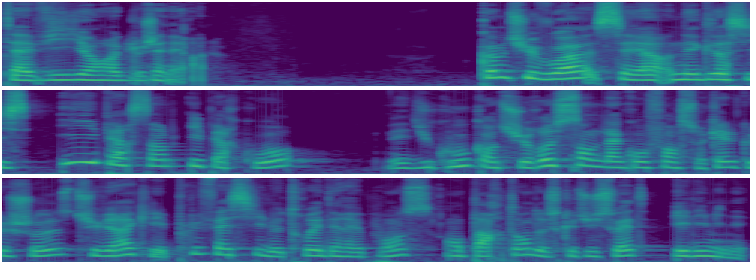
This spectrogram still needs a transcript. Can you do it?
ta vie en règle générale. Comme tu vois, c'est un exercice hyper simple, hyper court. Et du coup, quand tu ressens de l'inconfort sur quelque chose, tu verras qu'il est plus facile de trouver des réponses en partant de ce que tu souhaites éliminer.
